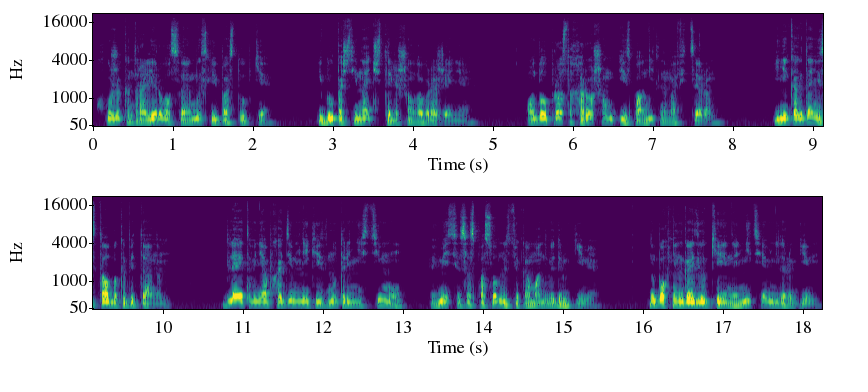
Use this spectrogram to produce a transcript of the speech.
хуже контролировал свои мысли и поступки и был почти начисто лишен воображения. Он был просто хорошим и исполнительным офицером и никогда не стал бы капитаном. Для этого необходим некий внутренний стимул вместе со способностью командовать другими. Но Бог не наградил Кейна ни тем, ни другим.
